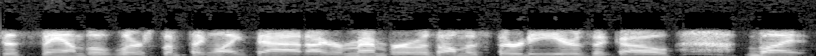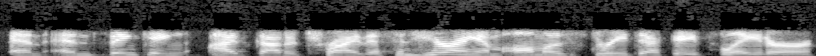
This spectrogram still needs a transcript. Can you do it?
to sandals or something like that. I remember it was almost 30 years ago, but and and thinking I've got to try this, and here I am almost three decades later,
